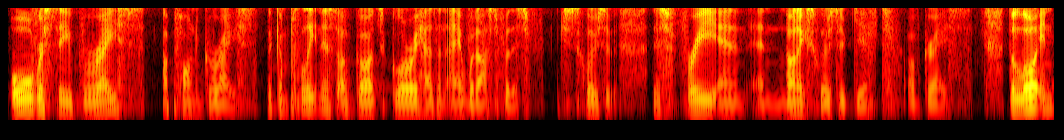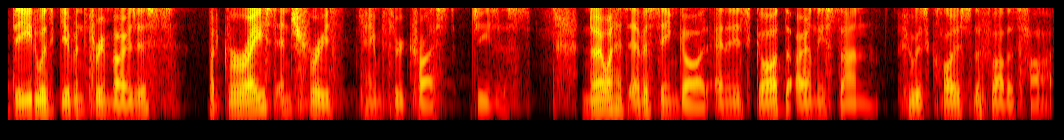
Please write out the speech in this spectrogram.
all received grace upon grace. The completeness of God's glory has enabled us for this exclusive, this free and, and non exclusive gift of grace. The law indeed was given through Moses, but grace and truth came through Christ Jesus. No one has ever seen God, and it is God, the only Son, who is close to the Father's heart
